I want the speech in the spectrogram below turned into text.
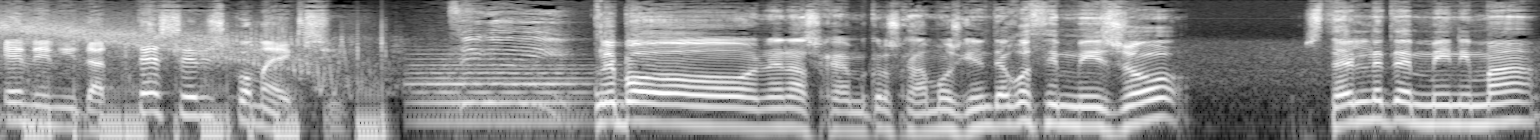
94,6. Λοιπόν, ένας μικρός χαμός γίνεται. Εγώ θυμίζω, στέλνετε μήνυμα.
